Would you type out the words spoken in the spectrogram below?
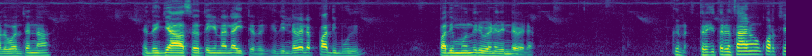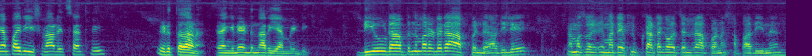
അതുപോലെ തന്നെ ഇത് ഗ്യാസ് കത്തിക്കുന്ന ലൈറ്റർ ഇതിന്റെ വില പതിമൂന്ന് പതിമൂന്ന് രൂപയാണ് ഇതിന്റെ വില. ഇത്ര ഇത്രയും സാധനം കുറച്ച് ഞാൻ പരീക്ഷണാടിസ്ഥാനത്തിൽ എടുത്തതാണ്. ഇതെങ്ങനെയുണ്ടെന്ന് അറിയാൻ വേണ്ടി. ഡ്യൂഡ് ആപ്പ് എന്ന് പറഞ്ഞിട്ട് ഒരു ആപ്പ് ഉണ്ട്. അതിൽ നമുക്ക് മറ്റേ ഫ്ലിപ്കാർട്ടൊക്കെ വെച്ചുള്ള ഒരു ആപ്പാണ് അപ്പോൾ അതിൽ നിന്ന്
